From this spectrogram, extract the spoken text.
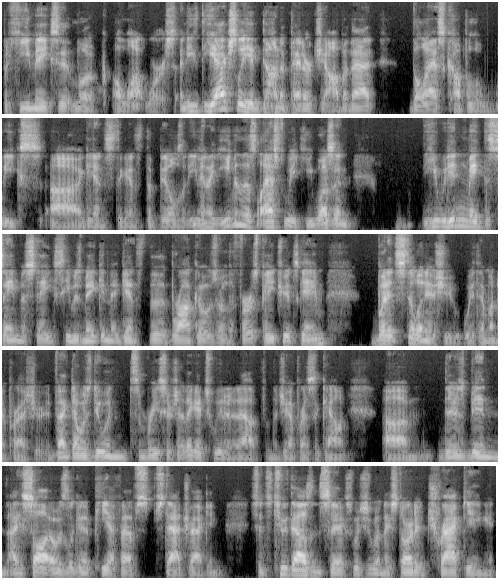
but he makes it look a lot worse. And he he actually had done a better job of that the last couple of weeks uh, against against the Bills, and even even this last week, he wasn't he didn't make the same mistakes he was making against the Broncos or the first Patriots game but it's still an issue with him under pressure. In fact, I was doing some research. I think I tweeted it out from the Jet Press account. Um, there's been, I saw, I was looking at PFF's stat tracking since 2006, which is when they started tracking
